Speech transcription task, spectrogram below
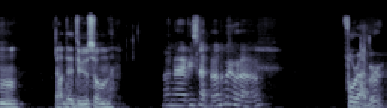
Mm. Ja, det är du som... Men eh, vi släpper Adebayor där. då. Forever.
